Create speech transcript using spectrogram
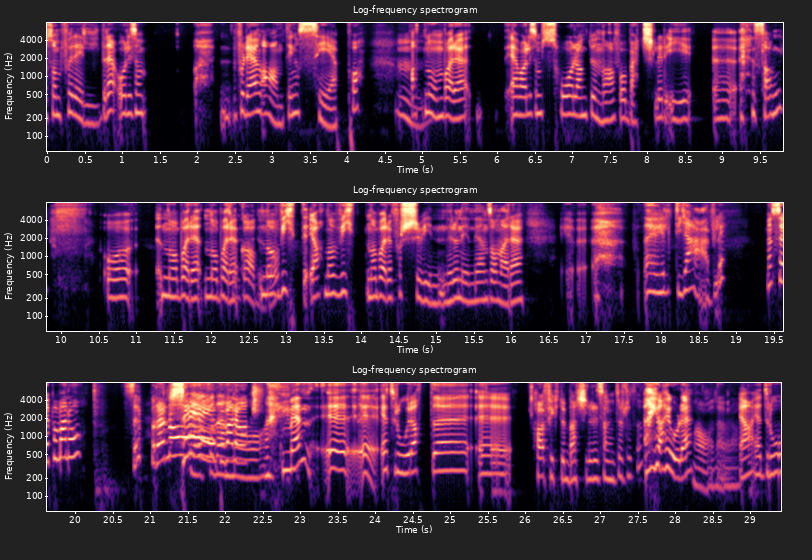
og som foreldre, og liksom For det er jo en annen ting å se på. Mm. At noen bare Jeg var liksom så langt unna å få bachelor i eh, sang, og nå bare, nå bare nå, opp? ja, nå, vitt, nå bare forsvinner hun inn i en sånn derre eh, Det er helt jævlig. Men se på meg nå! Se på deg nå! Se på på meg nå! nå. Men eh, eh, jeg tror at eh, eh, fikk du bachelor i sang til slutt? Ja, jeg gjorde det. Å, det bra. Ja, jeg dro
